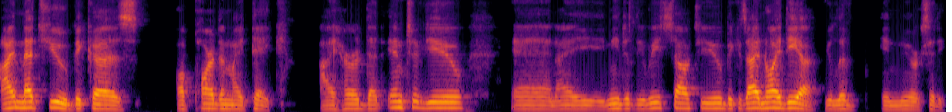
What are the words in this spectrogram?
i met you because of pardon my take. I heard that interview and I immediately reached out to you because I had no idea you lived in New York City,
